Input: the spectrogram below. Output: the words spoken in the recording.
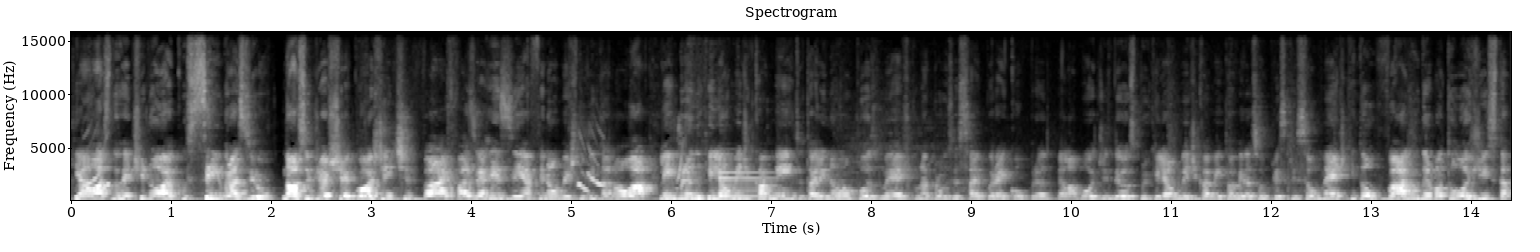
que é o ácido retinóico. Sim, Brasil, nosso dia chegou, a gente vai fazer a resenha finalmente do Vitanol A, lembrando que ele é um medicamento, tá? Ele não é um cosmético, não é pra você sair por aí comprando, pelo amor de Deus, porque ele é um medicamento à venda sob prescrição médica, então vá no dermatologista,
